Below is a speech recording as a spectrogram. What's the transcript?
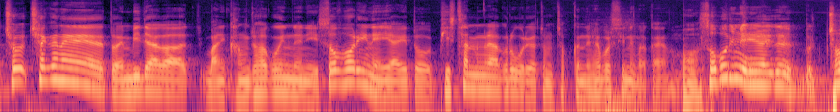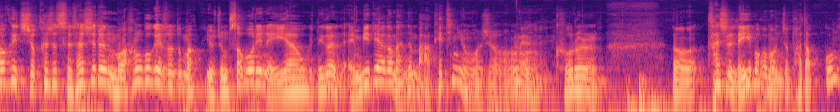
초, 최근에 또 엔비디아가 많이 강조하고 있는 이 서버린 AI도 비슷한 맥락으로 우리가 좀 접근을 해볼 수 있는 걸까요? 뭐 서버린 AI가 뭐 정확히 지적하셨어요. 사실은 뭐 한국에서도 막 요즘 서버린 AI하고 이거 엔비디아가 만든 마케팅 용어죠. 네. 그거를 어 사실 네이버가 먼저 받았고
